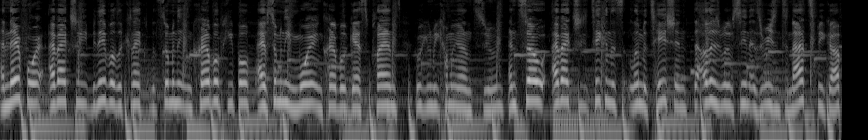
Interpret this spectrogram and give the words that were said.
and therefore I've actually been able to connect with so many incredible people. I have so many more incredible guest plans who are going to be coming on soon, and so I've actually taken this limitation that others would have seen as a reason to not speak up,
